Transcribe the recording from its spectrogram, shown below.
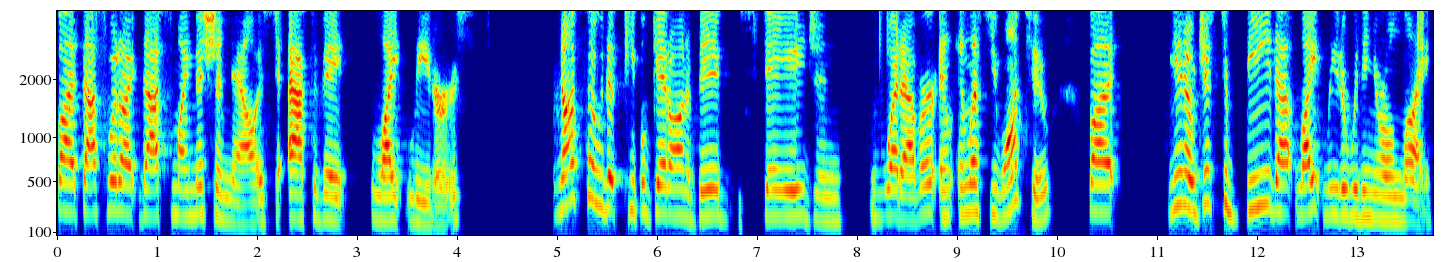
But that's what I, that's my mission now is to activate light leaders not so that people get on a big stage and whatever, unless you want to, but you know, just to be that light leader within your own life,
